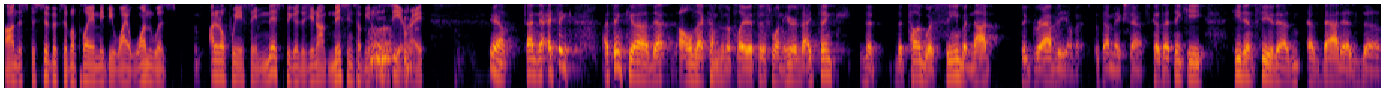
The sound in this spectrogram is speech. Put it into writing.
on the specifics of a play and maybe why one was. I don't know if we say missed because you're not missing something, you don't see it, right? Yeah, and I think I think uh, that all that comes into play with this one here is I think that the tug was seen, but not the gravity of it, if that makes sense. Because I think he he didn't see it as as bad as the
